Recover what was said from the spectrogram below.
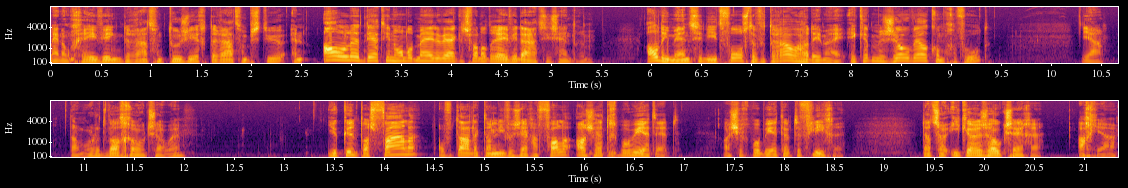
Mijn omgeving, de raad van toezicht, de raad van bestuur en alle 1300 medewerkers van het revalidatiecentrum. Al die mensen die het volste vertrouwen hadden in mij. Ik heb me zo welkom gevoeld. Ja, dan wordt het wel groot zo, hè. Je kunt pas falen, of laat ik dan liever zeggen vallen, als je het geprobeerd hebt. Als je geprobeerd hebt te vliegen. Dat zou Icarus ook zeggen. Ach ja,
